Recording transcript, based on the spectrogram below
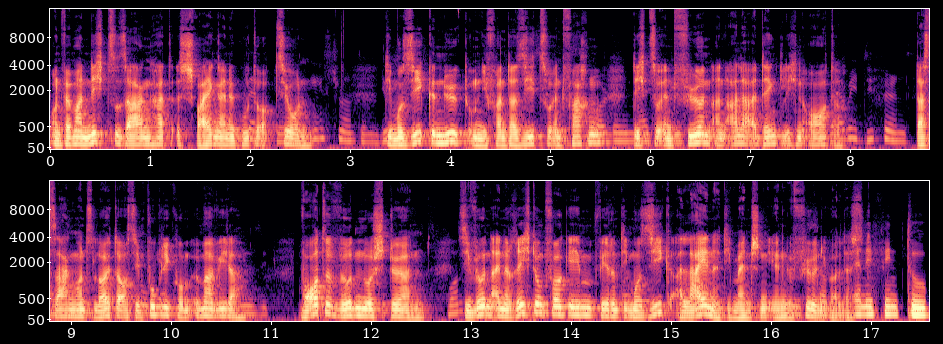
Und wenn man nichts zu sagen hat, ist Schweigen eine gute Option. Die Musik genügt, um die Fantasie zu entfachen, dich zu entführen an alle erdenklichen Orte. Das sagen uns Leute aus dem Publikum immer wieder. Worte würden nur stören. Sie würden eine Richtung vorgeben, während die Musik alleine die Menschen ihren Gefühlen überlässt. Anything to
